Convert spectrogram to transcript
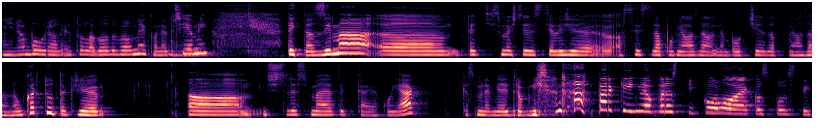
oni nabourali a tohle bylo to velmi jako nepříjemný. Teď ta zima, eh, teď jsme ještě zjistili, že asi si zapomněla zelenou, nebo určitě zapomněla zelenou kartu, takže uh, šli jsme teďka jako jak, teďka jsme neměli drobný parking, no prostě kolo, jako spousty,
